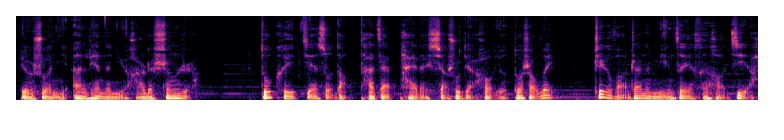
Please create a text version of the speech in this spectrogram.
比如说你暗恋的女孩的生日啊。都可以检索到她在派的小数点后有多少位。这个网站的名字也很好记啊，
